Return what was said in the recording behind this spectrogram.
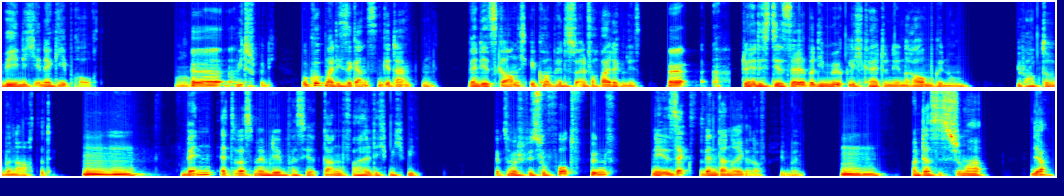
wenig Energie braucht. Ja? Ja, Widersprüchlich. Und guck mal, diese ganzen Gedanken, wären die jetzt gar nicht gekommen, hättest du einfach weitergelesen. ja. Du hättest dir selber die Möglichkeit und den Raum genommen, überhaupt darüber nachzudenken. Mhm. Wenn etwas in meinem Leben passiert, dann verhalte ich mich wie. Ich habe zum Beispiel sofort fünf, nee, sechs Wenn-Dann-Regeln aufgeschrieben. Mhm. Und das ist schon mal, ja,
